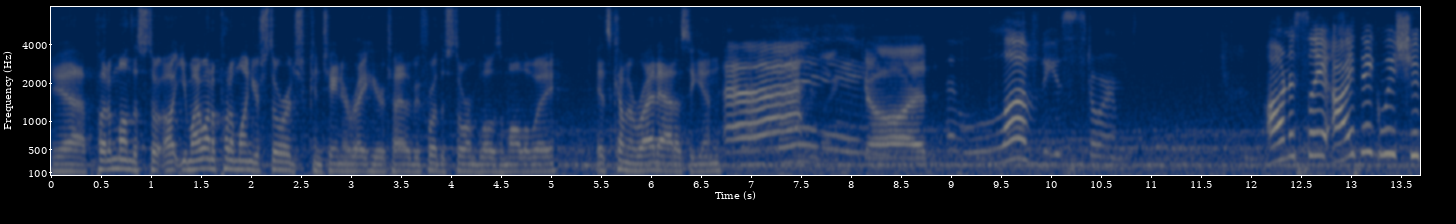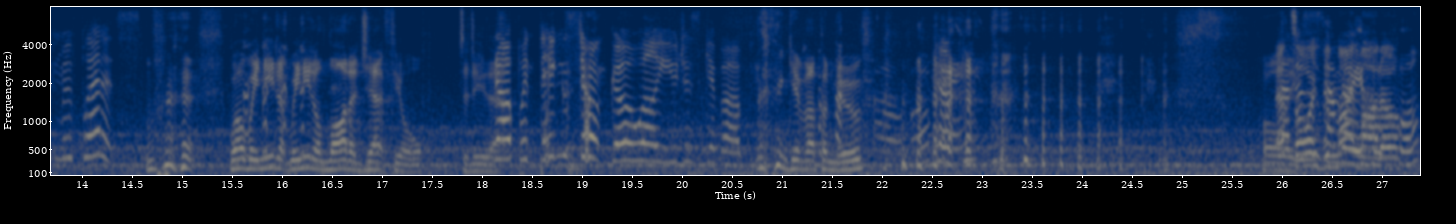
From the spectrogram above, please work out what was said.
Yeah, put them on the store. Oh, uh, you might want to put them on your storage container right here, Tyler, before the storm blows them all away. It's coming right at us again. Ah. Yay. God. I love these storms. Honestly, I think we should move planets. well, we need a, we need a lot of jet fuel to do that. Nope, when things don't go well, you just give up. Give up and move. Oh, okay. That's always been my motto.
